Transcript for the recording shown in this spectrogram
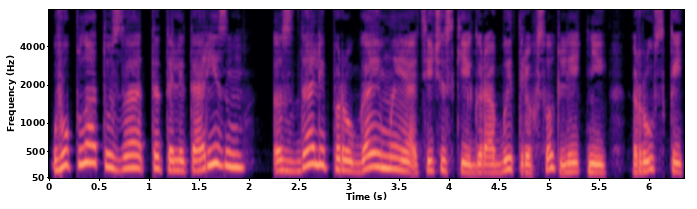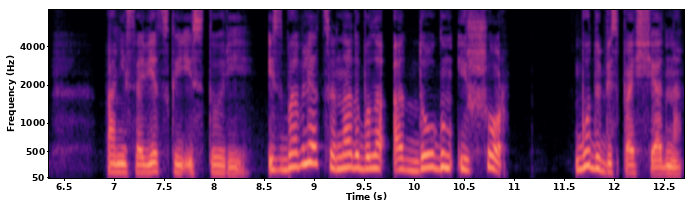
В уплату за тоталитаризм сдали поругаемые отеческие гробы трехсотлетней русской, а не советской истории. Избавляться надо было от догм и шор. Буду беспощадна.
